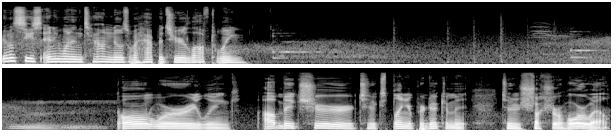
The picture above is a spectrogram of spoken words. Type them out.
You don't see if anyone in town knows what happened to your Loftwing. Hmm. Don't worry, Link. I'll make sure to explain your predicament to Instructor Horwell.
